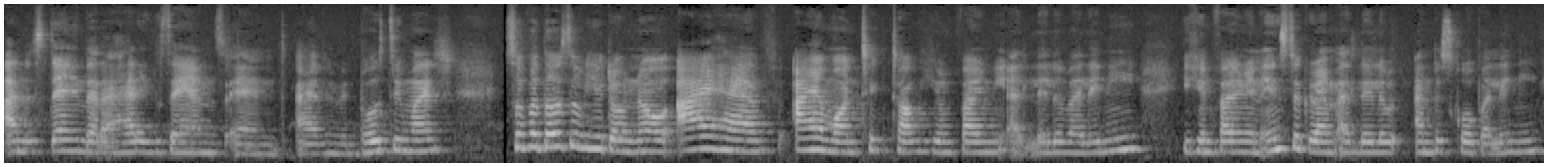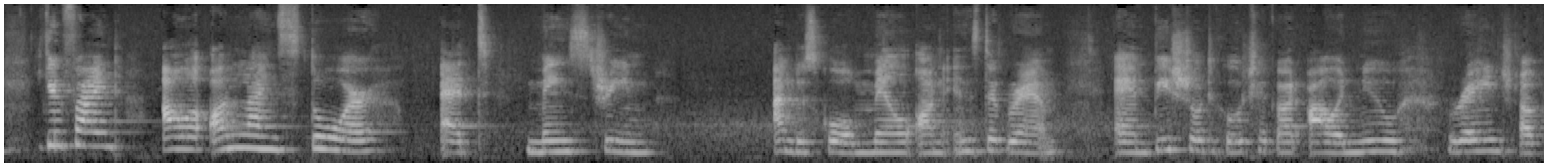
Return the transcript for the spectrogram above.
understanding that I had exams and I haven't been posting much. So for those of you don't know, I have I am on TikTok. You can find me at Lele Baleni. You can find me on Instagram at Lele underscore Baleni. You can find our online store at mainstream underscore mail on Instagram and be sure to go check out our new range of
